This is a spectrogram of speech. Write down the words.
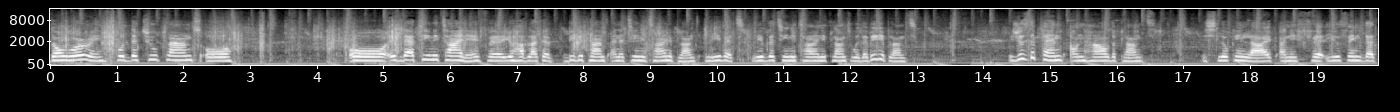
don't worry. Put the two plants or if they're teeny tiny if uh, you have like a bigger plant and a teeny tiny plant leave it. Leave the teeny tiny plant with the bigger plant. It just depends on how the plant is looking like and if uh, you think that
